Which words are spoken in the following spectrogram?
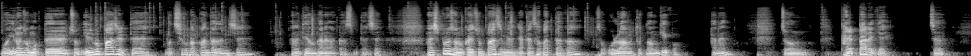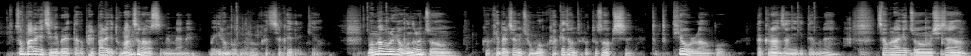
뭐 이런 종목들 좀 일부 빠질 때 뭐 치고받고 한다든지 하는 대응 가능할 것 같습니다. 즉, 한 10% 전후까지 좀 빠지면 약간 사봤다가 좀 올라오면 또 넘기고 하는 좀 발 빠르게, 즉, 손 빠르게 진입을 했다가 발 빠르게 도망쳐 나올 수 있는 매매, 뭐 이런 부분으로 같이 체크해 드릴게요. 뭔가 모르게 오늘은 좀 그 개별적인 종목 각계 전투로 두서없이 툭툭 튀어 올라오고 딱 그런 상이기 때문에 차분하게 좀 시장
